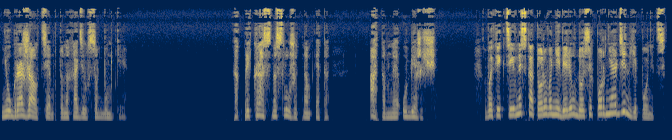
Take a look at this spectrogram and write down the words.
не угрожал тем, кто находился в бункере. Как прекрасно служит нам это атомное убежище, в эффективность которого не верил до сих пор ни один японец —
